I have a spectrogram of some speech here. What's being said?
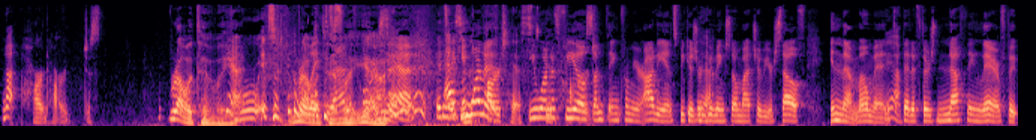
Not hard, hard. Just Relatively. Yeah. it's relate to that, of Relatively, course. yeah. Yeah, it's As like you an want to artist, you want to feel hard. something from your audience because you're Yeah. giving so much of yourself in that moment Yeah. that if there's nothing there, if the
